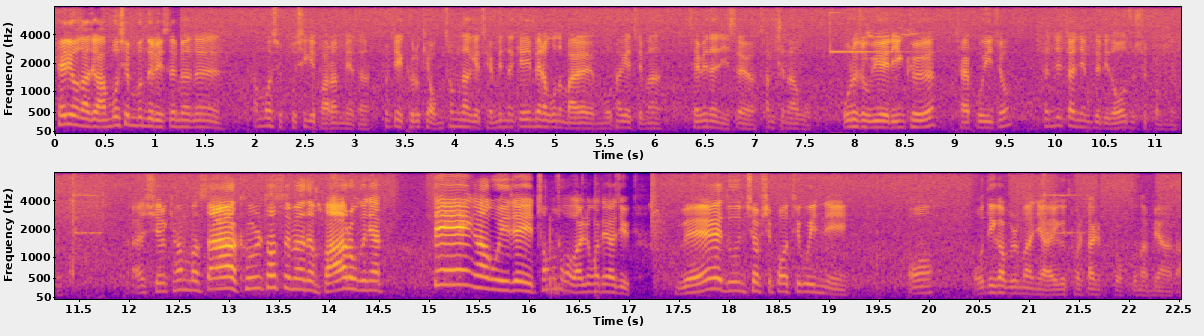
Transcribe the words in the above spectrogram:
캐리온 아직 안 보신 분들 있으면은 한 번씩 보시기 바랍니다. 솔직히 그렇게 엄청나게 재밌는 게임이라고는 말 못하겠지만 재미는 있어요. 참신하고. 오른쪽 위에 링크 잘 보이죠? 편집자님들이 넣어주실 겁니다. 아씨 이렇게 한번 싹 훑었으면은 바로 그냥 땡! 하고 이제 청소가 완료가 돼야지. 왜 눈치 없이 버티고 있니? 어? 어디가 불만이야? 이거 덜 닦을 거 없구나. 미안하다.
